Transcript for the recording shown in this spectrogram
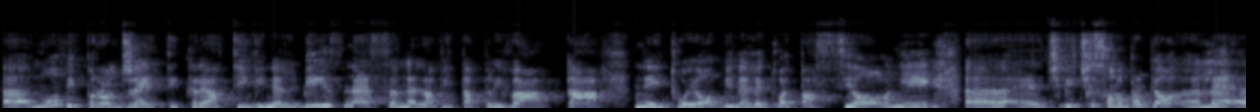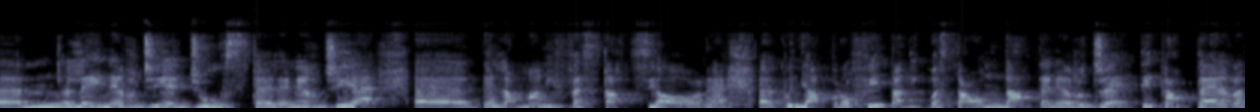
eh, nuovi progetti creativi nel business nella vita privata nei tuoi hobby nelle tue passioni eh, ci, ci sono proprio eh, le, ehm, le energie giuste le energie eh, della manifestazione. Eh, quindi approfitta di questa ondata energetica per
